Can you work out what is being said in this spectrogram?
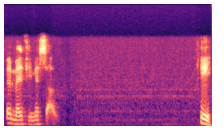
per me il film è salvo. Sì,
